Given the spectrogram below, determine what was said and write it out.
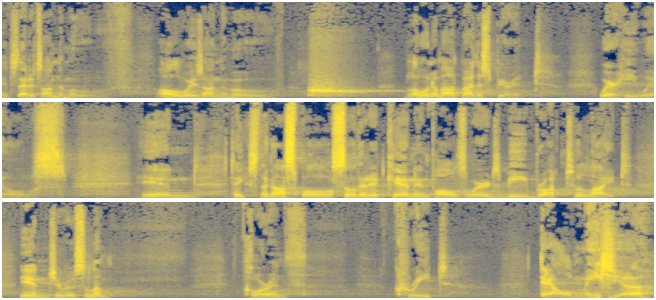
it's that it's on the move, always on the move, blown about by the Spirit where He wills. And takes the gospel so that it can, in Paul's words, be brought to light in Jerusalem, Corinth, Crete, Dalmatia,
